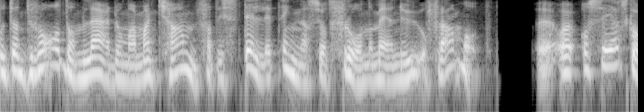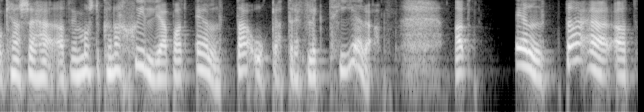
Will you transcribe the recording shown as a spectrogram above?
utan dra de lärdomar man kan för att istället ägna sig åt från och med nu och framåt. Eh, och säga ska kanske här att vi måste kunna skilja på att älta och att reflektera. Att älta är att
